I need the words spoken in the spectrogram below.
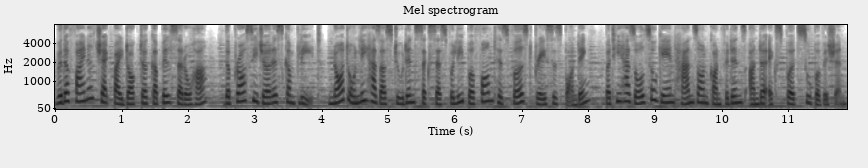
With a final check by Dr. Kapil Saroha, the procedure is complete. Not only has our student successfully performed his first braces bonding, but he has also gained hands-on confidence under expert supervision.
